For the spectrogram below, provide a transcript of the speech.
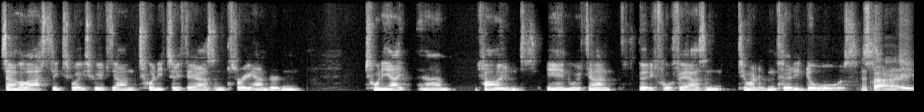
so in the last six weeks, we've done 22,328 um, phones and we've done 34,230 doors. That's so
